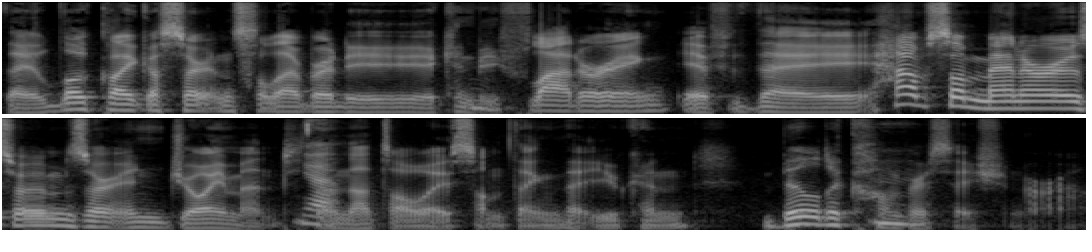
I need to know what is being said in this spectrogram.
they look like a certain celebrity. It can be mm. flattering. If they have some mannerisms or enjoyment, Yeah. then that's always something that you can build a conversation around.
